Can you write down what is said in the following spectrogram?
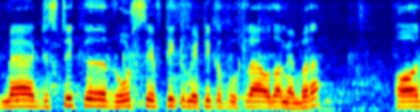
ਮੈਂ district road safety committee Kapurthala ਉਹਦਾ ਮੈਂਬਰ ਆ ਔਰ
